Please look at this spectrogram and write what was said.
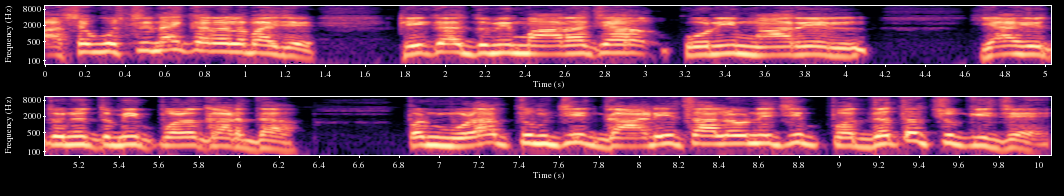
अशा गोष्टी नाही करायला पाहिजे. ठीक आहे तुम्ही माराच्या कोणी मारेल या हेतूने तुम्ही पळ काढता. पण मुळात तुमची गाडी चालवण्याची पद्धतच चुकीची आहे.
